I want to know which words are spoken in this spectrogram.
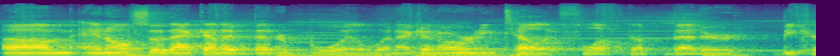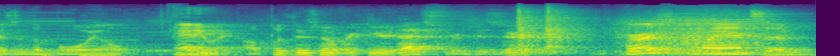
Um, and also that got a better boil, and I can already tell it fluffed up better because of the boil. Anyway, I'll put this over here. That's for dessert. First glance of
